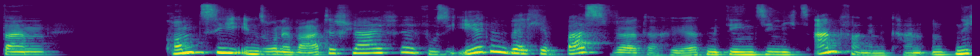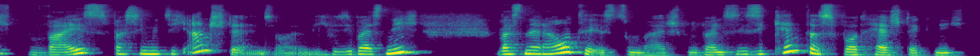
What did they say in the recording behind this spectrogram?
dann kommt sie in so eine Warteschleife, wo sie irgendwelche Basswörter hört, mit denen sie nichts anfangen kann und nicht weiß, was sie mit sich anstellen soll. Sie weiß nicht, was eine Raute ist zum Beispiel, weil sie, sie kennt das Wort Hashtag nicht.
